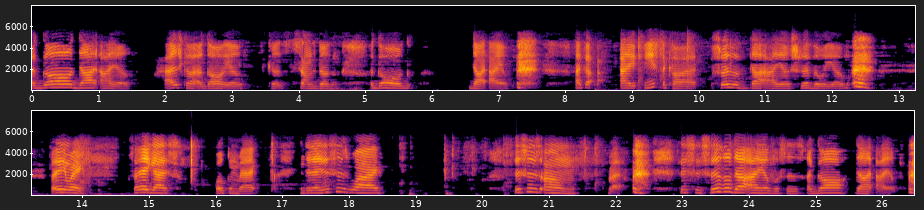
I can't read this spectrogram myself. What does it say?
Agar.io. I just call it Agar.io because it sounds better than Agar.io. I got I used to call it Swizzle.io, Swizzle.io. but anyway, so hey guys, welcome back. And today this is why this is um this is Slither.io versus Agar.io.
